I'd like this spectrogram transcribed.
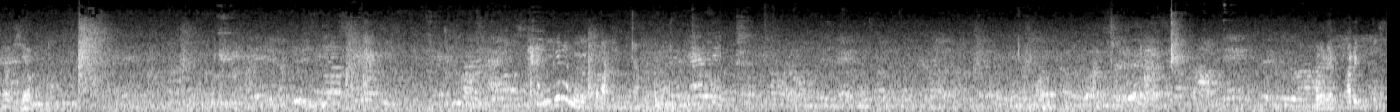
맛있어? 참기름이 왜 이렇게 맛있냐? 머리에 팔이 붙었어.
